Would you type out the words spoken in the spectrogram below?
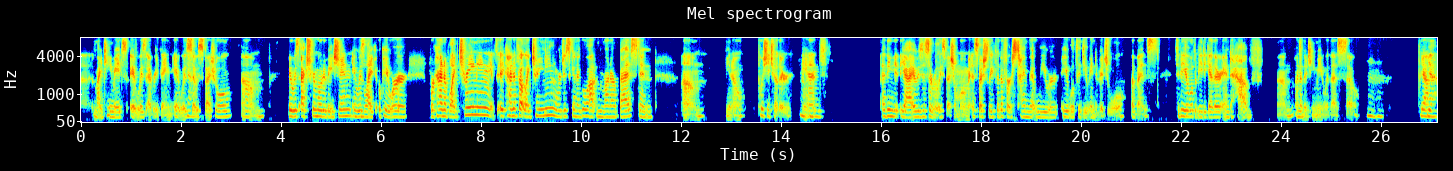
uh, my teammates, it was everything. It was yeah. so special. Um, it was extra motivation. It was mm-hmm. like, okay, we're we're kind of like training. It, it kind of felt like training. We're just gonna go out and run our best and, um, you know, push each other. Mm-hmm. And I think, yeah, it was just a really special moment, especially for the first time that we were able to do individual events to be able to be together and to have um, another teammate with us. So mm-hmm. yeah. Yeah.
